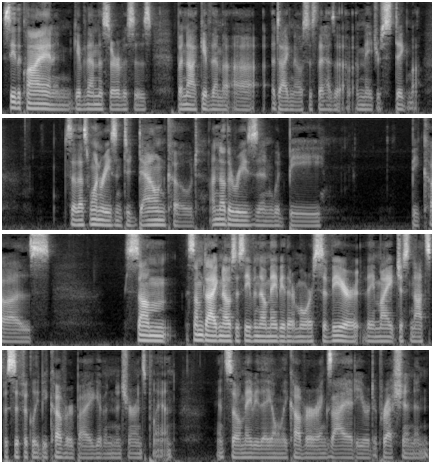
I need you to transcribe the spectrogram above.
see the client and give them the services, but not give them a, a, a diagnosis that has a, a major stigma. So that's one reason to downcode. Another reason would be because some some diagnosis, even though maybe they're more severe, they might just not specifically be covered by a given insurance plan. And so maybe they only cover anxiety or depression, and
